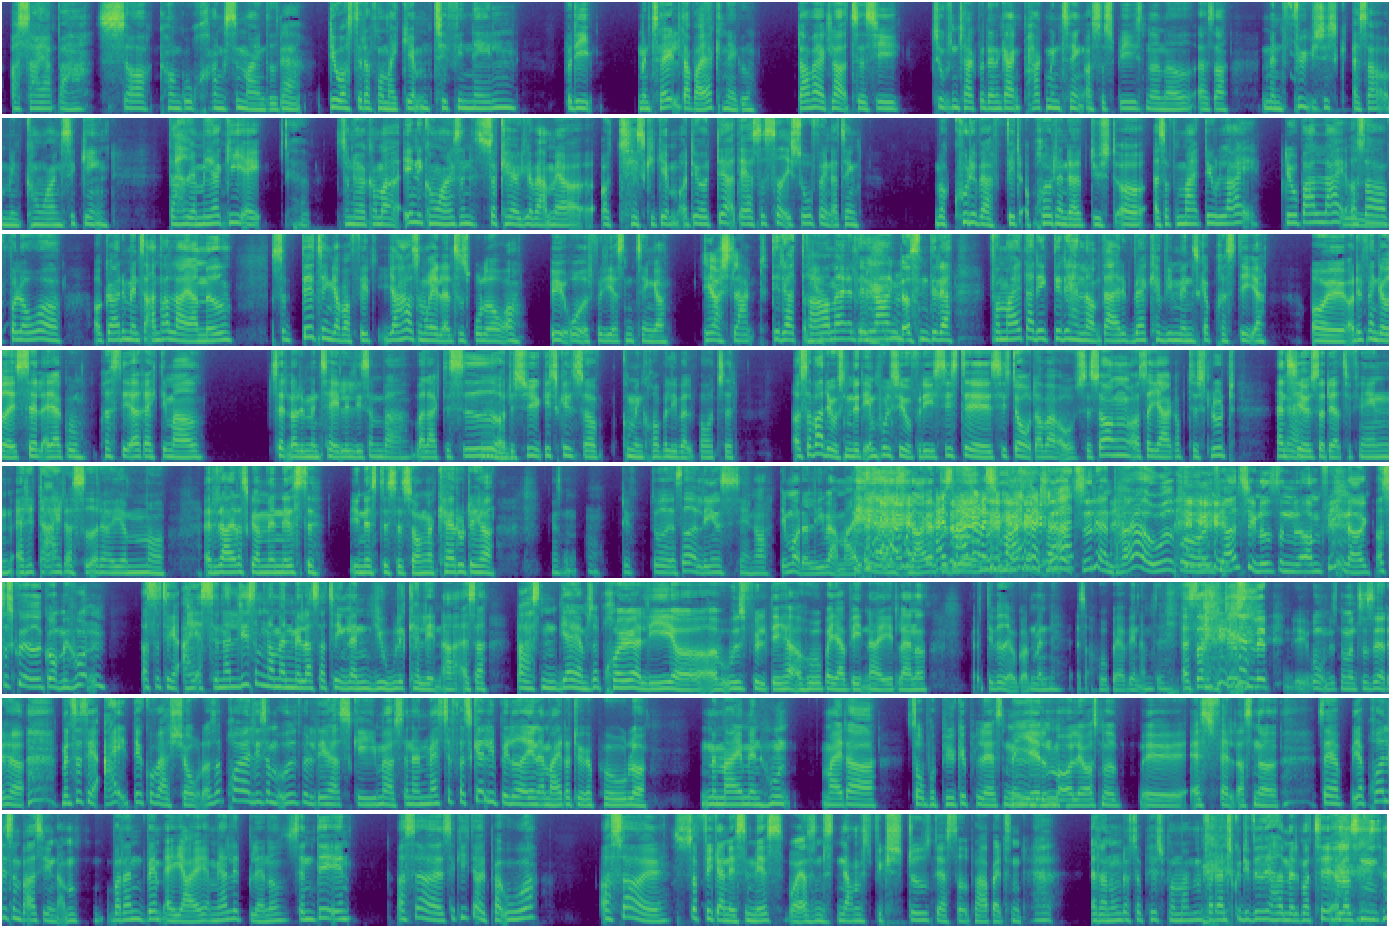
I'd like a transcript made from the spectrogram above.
Og så er jeg bare så konkurrencemindet. ja. det er jo også det, der får mig igennem til finalen. Fordi mentalt, der var jeg knækket. Der var jeg klar til at sige, tusind tak for denne gang, pak mine ting, og så spise noget mad. Altså, men fysisk, altså, og min konkurrencegen, der havde jeg mere at give af. Ja. Så når jeg kommer ind i konkurrencerne, så kan jeg ikke lade være med at, at tæske igennem. Og det var der, da jeg så sad i sofaen og tænkte, hvor kunne det være fedt at prøve den der dyst. Og altså for mig, det er jo leg. Det er jo bare leg, mm. og så få lov at, at gøre det, mens andre leger med. Så det tænkte jeg var fedt. Jeg har som regel altid spolet over ø-rådet, fordi jeg sådan tænker, Det er også langt. det der drama, ja. alt det langt, og sådan det der. For mig der er det ikke det, det handler om. Der er det, hvad kan vi mennesker præstere? Og, øh, og det fandt jeg ud af selv, at jeg kunne præstere rigtig meget. Selv når det mentale ligesom var, var lagt til side, mm. og det psykiske, så kunne min krop alligevel fortsætte. Og så var det jo sådan lidt impulsivt, fordi sidste, sidste år, der var jo sæsonen, og så Jakob til slut, han Ja. siger jo så der til finalen, er det dig, der sidder derhjemme, og er det dig, der skal være med næste, i næste sæson, og kan du det her? Jeg, sådan, "Mm, det, du ved, jeg sad alene, og så sagde jeg, Nå, det må da lige være mig, her, han snakker, Han snakker det til mig, det er klart. Det er tydeligt, han peger ud på i fjernsynet, sådan om fint nok. Og så skulle jeg ud og gå med hunden, og så tænker jeg, jeg sender ligesom, når man melder sig til en eller anden julekalender. Altså, bare sådan, ja, jamen, så prøver jeg lige at, at udfylde det her, og håber, jeg vinder et eller andet. Det ved jeg jo godt, men altså, håber jeg vinder om det. Altså, det er jo sådan lidt ironisk, når man så ser det her. Men så tænker jeg, ej, det kunne være sjovt. Og så prøver jeg ligesom at udfylde det her schema, og sender en masse forskellige billeder ind af mig, der dykker pole, og med mig med en hund, mig, der står på byggepladsen med hjelm og laver sådan noget øh, asfalt og sådan noget. Så jeg, jeg prøvede ligesom bare at sige, "Nå, men hvordan, hvem er jeg? Jamen, jeg er lidt blandet. Send det ind. Og så, så gik der et par uger, og så, øh, så fik jeg en sms, hvor jeg sådan nærmest fik stød, da jeg sad på arbejde. Sådan, er der nogen, der så pisse på mig? Men hvordan skulle de vide, at jeg havde meldt mig til? Eller sådan.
